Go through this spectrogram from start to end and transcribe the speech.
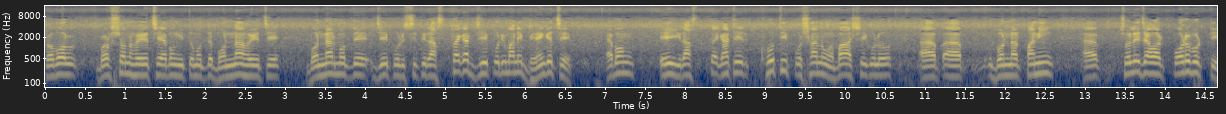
প্রবল বর্ষণ হয়েছে এবং ইতিমধ্যে বন্যা হয়েছে। বন্যার মধ্যে যে পরিস্থিতি, রাস্তাঘাট যে পরিমাণে ভেঙেছে এবং এই রাস্তাঘাটের ক্ষতি পোষানো বা সেগুলো বন্যার পানি চলে যাওয়ার পরবর্তী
